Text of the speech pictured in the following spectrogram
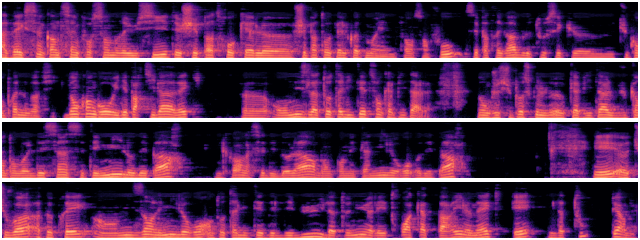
avec 55% de réussite et je sais pas trop quel euh, je sais pas trop quelle cote moyenne. Enfin, on s'en fout, c'est pas très grave. Le tout c'est que tu comprennes le graphique. Donc en gros, il est parti là avec euh, on mise la totalité de son capital. Donc je suppose que le capital, vu quand on voit le dessin, c'était 1000 au départ. D'accord, là c'est des dollars, donc on est à 1000 euros au départ. Et euh, tu vois, à peu près en misant les 1000 euros en totalité dès le début, il a tenu à les 3-4 paris, le mec, et il a tout perdu.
